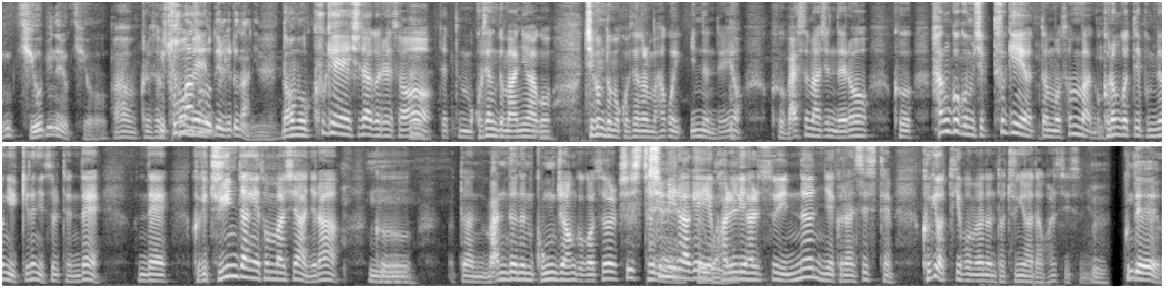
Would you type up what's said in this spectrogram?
음, 기업이네요, 기업. 아, 그래서 그 손맛으로 될 일은 아니네. 너무 크게 시작을 해서 네. 어쨌든 뭐 고생도 많이 하고 지금도 뭐 고생을 뭐 하고 있는데요. 그 말씀하신 대로 그 한국 음식 특유의 어떤 뭐 손맛 뭐 그런 것들이 분명히 있기는 있을 텐데 근데 그게 주인장의 손맛이 아니라 그 음. 어떤 만드는 공정 그것을 치밀하게 예. 관리할 수 있는 예, 그러한 시스템 그게 어떻게 보면은 더 중요하다고 할 수 있습니다. 예. 근데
